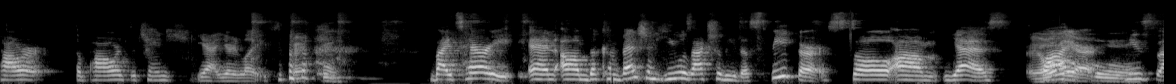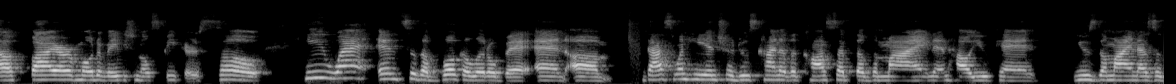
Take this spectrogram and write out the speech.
Power, the power to change, yeah, your life. Okay, cool. by Terry. And um, the convention, he was actually the speaker. So um, yes, fire. Oh. He's a fire motivational speaker. So he went into the book a little bit and um, that's when he introduced kind of the concept of the mind and how you can use the mind as a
